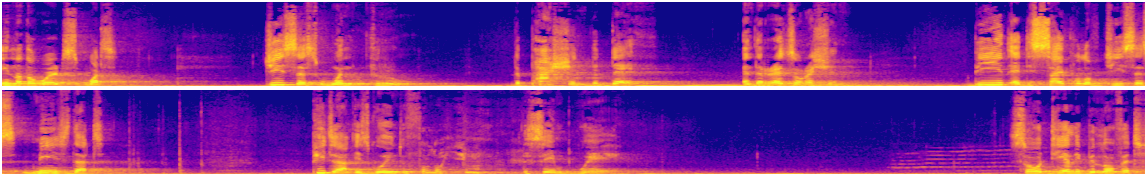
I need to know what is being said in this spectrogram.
In other words, what Jesus went through the passion, the death, and the resurrection being a disciple of Jesus means that Peter is going to follow him the same way. So, dearly beloved,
